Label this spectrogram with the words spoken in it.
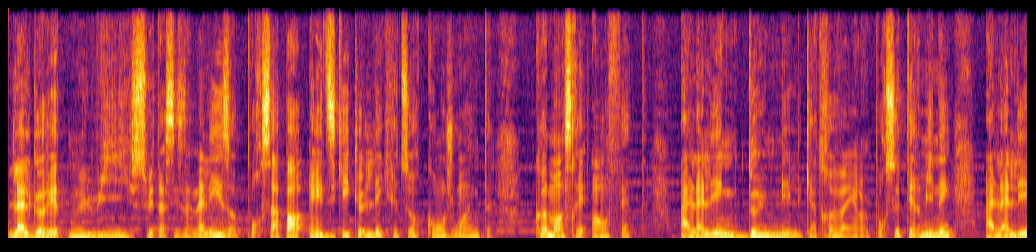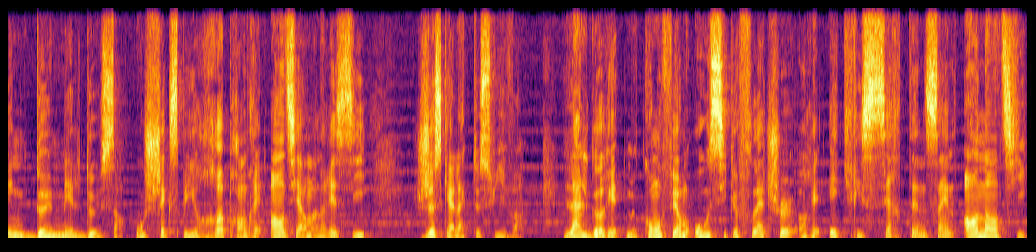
L'algorithme, lui, suite à ses analyses, a pour sa part indiqué que l'écriture conjointe commencerait en fait à la ligne 2081 pour se terminer à la ligne 2200, où Shakespeare reprendrait entièrement le récit jusqu'à l'acte suivant. L'algorithme confirme aussi que Fletcher aurait écrit certaines scènes en entier,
